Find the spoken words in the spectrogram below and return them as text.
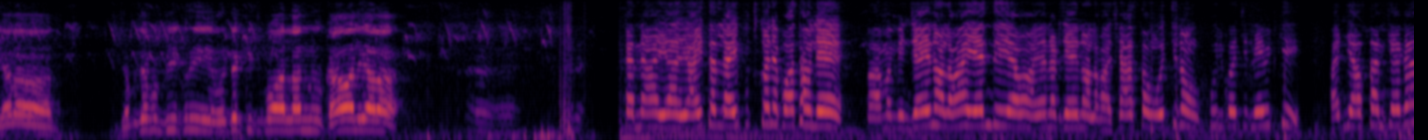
ఇలా జప జప బీకురి ఒడ్డెక్కించిపోవాలని కావాలి కన్నా అయితే అయిపుచ్చుకొనే పోతాంలే. అమ్మ మేము చేయని వాళ్ళమా ఏంది? ఏమో ఏనాడు చేయని వాళ్ళమా చేస్తాం వచ్చినాం కూలికి వచ్చింది ఏమిటికి పని చేస్తానికేగా?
